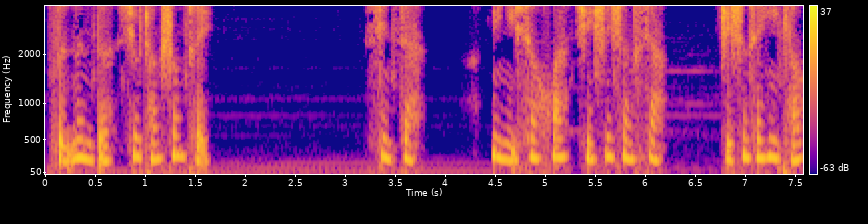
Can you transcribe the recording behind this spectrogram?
粉嫩的修长双腿。现在，玉女校花全身上下只剩下一条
